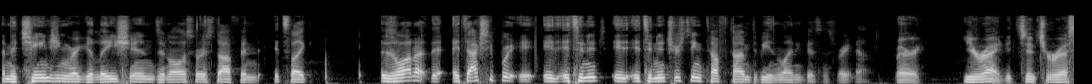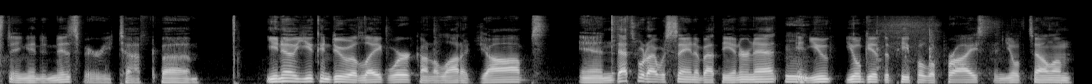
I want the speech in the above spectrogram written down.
and the changing regulations and all this sort of stuff, and it's like there's a lot of it's actually pretty, it, it, it's an it, it's an interesting tough time to be in the lighting business right now. Very. You're right. It's interesting and it is very tough. Um, you know, you can do a legwork on a lot of jobs, and that's what I was saying about the internet. Hmm. And you you'll give the people a price, and you'll tell them,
